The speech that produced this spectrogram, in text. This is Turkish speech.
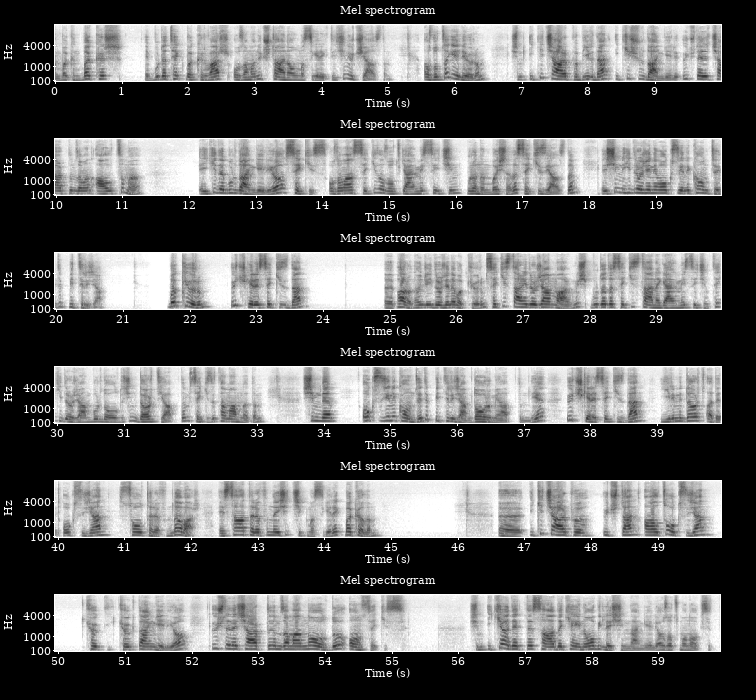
Bakın bakır. E burada tek bakır var. O zaman 3 tane olması gerektiği için 3 yazdım. Azota geliyorum. Şimdi 2 çarpı 1'den 2 şuradan geliyor. 3 ile çarptığım zaman 6 mı? E 2 de buradan geliyor. 8. O zaman 8 azot gelmesi için buranın başına da 8 yazdım. E şimdi hidrojeni ve oksijeni kontrol edip bitireceğim. Bakıyorum. 3 kere 8'den e, pardon önce hidrojene bakıyorum. 8 tane hidrojen varmış. Burada da 8 tane gelmesi için tek hidrojen burada olduğu için 4 yaptım. 8'i tamamladım. Şimdi oksijeni kontrol edip bitireceğim. Doğru mu yaptım diye. 3 kere 8'den 24 adet oksijen sol tarafımda var. E sağ tarafında eşit çıkması gerek. Bakalım. E, 2 çarpı 3'ten 6 oksijen kök, kökten geliyor. 3 ile de çarptığım zaman ne oldu? 18. Şimdi 2 adet de sağdaki NO bileşiğinden geliyor. Azot monoksit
